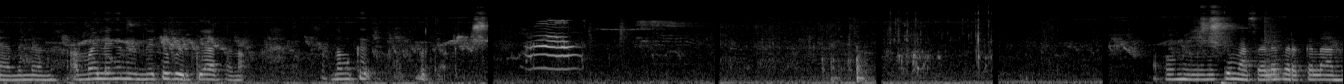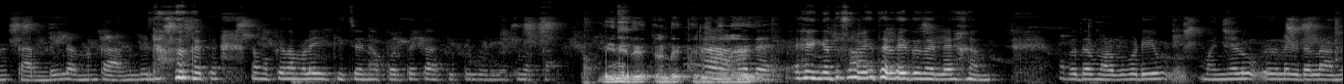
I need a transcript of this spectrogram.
ഞാൻ തന്നെയാണ്. അമ്മ ഇല്ലെങ്കിൽ നിന്നിട്ട് വൃത്തിയാക്കണം. നമുക്ക് വൃത്തിയാക്കാം. അപ്പോൾ മീനിക്ക് മസാല പിറക്കലാണ് കറണ്ടിലൊന്നും കാണുന്നില്ല എന്നിട്ട് നമുക്ക് നമ്മളെ ഈ കിച്ചന് അപ്പുറത്തേക്ക് ആക്കിയിട്ട് വെളിയേറ്റ് വെക്കാം. മീനിത് അതെ. ഇങ്ങനത്തെ സമയത്തല്ലേ ഇത് നല്ല അപ്പോൾ ഇത് മുളക് പൊടിയും മഞ്ഞളും ഇതെല്ലാം ഇടലാണ്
